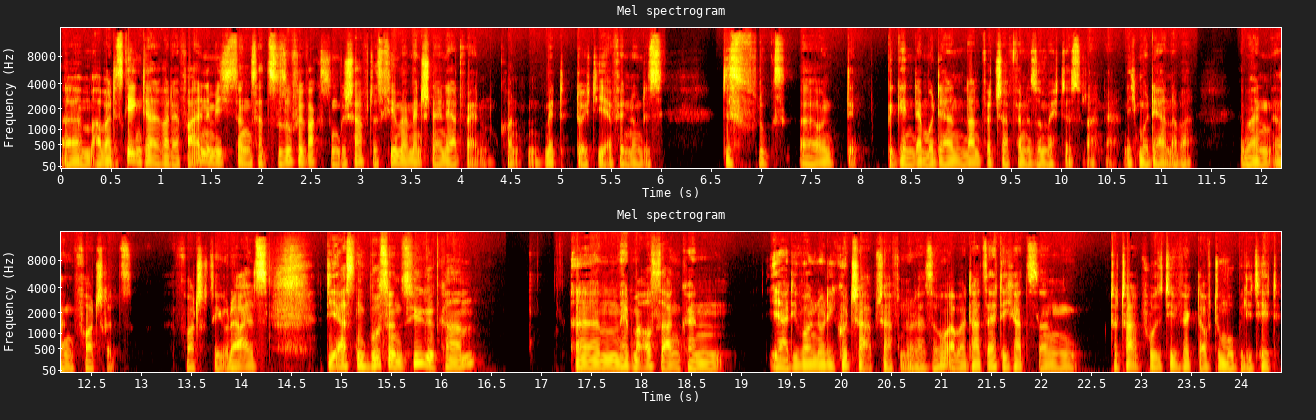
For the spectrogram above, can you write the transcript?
Ähm, aber das Gegenteil war der Fall, nämlich es hat zu so viel Wachstum geschafft, dass viel mehr Menschen ernährt werden konnten mit durch die Erfindung des, des Flugs äh, und dem, Beginn der modernen Landwirtschaft, wenn du so möchtest, oder ja, nicht modern, aber immer ein, ein Fortschritt, fortschrittlich. Oder als die ersten Busse und Züge kamen, ähm, hätte man auch sagen können, ja, die wollen nur die Kutsche abschaffen oder so, aber tatsächlich hat es dann total positive Effekte auf die Mobilität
